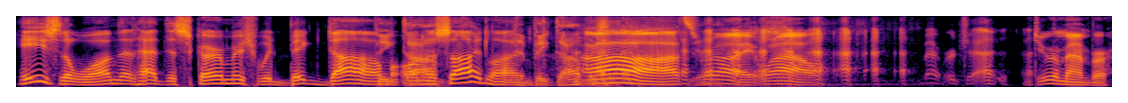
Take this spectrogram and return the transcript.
He's the one that had the skirmish with Big Dom, Big on the sideline. And Big Dom was Ah, that's right. Wow. Remember, Chad? I do remember.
